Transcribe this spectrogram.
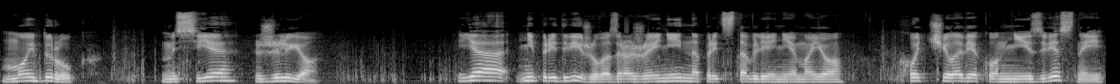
мой друг» Мсье Жилье. Я не предвижу возражений на представление мое. Хоть человек он неизвестный,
